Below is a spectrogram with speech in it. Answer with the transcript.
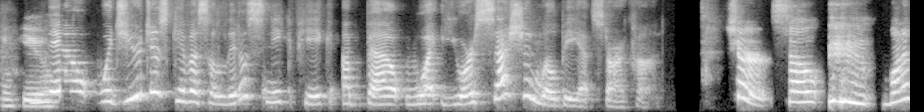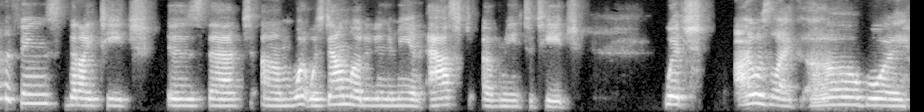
Thank you. Now, would you just give us a little sneak peek about what your session will be at StarCon? Sure. So, one of the things that I teach is that um, what was downloaded into me and asked of me to teach, which I was like, oh boy,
